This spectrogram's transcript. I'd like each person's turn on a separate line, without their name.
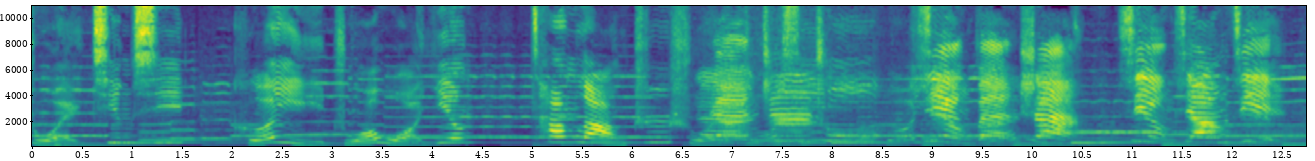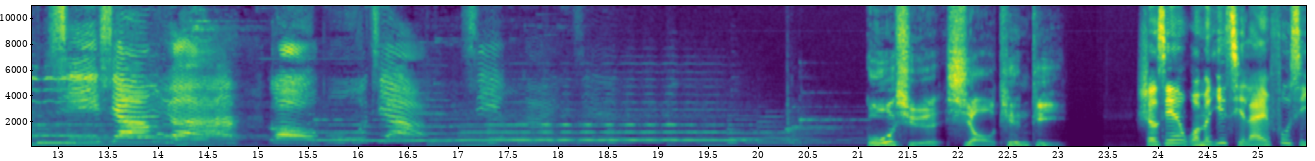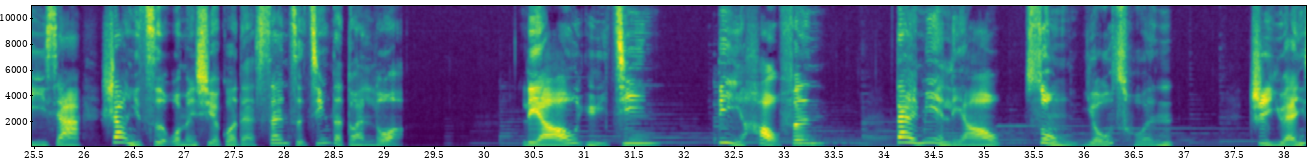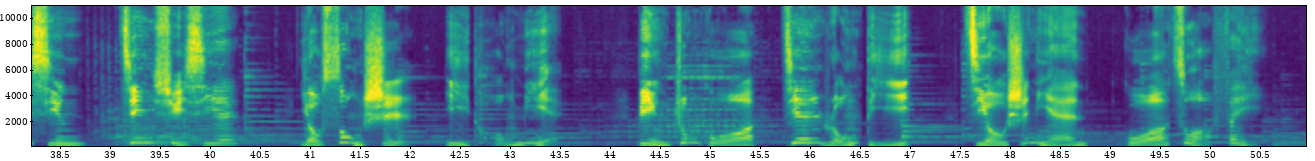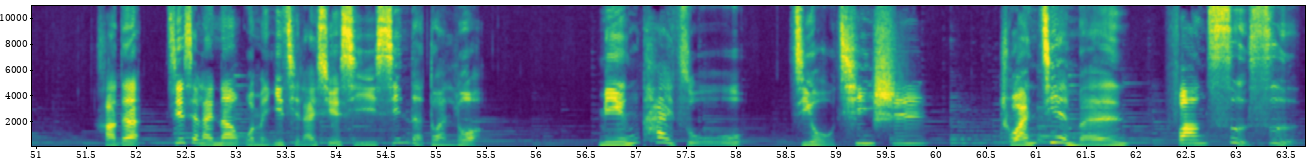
水清兮可以濯我缨。沧浪之水
人之初性本善性相近习相远苟不教性乃迁
国学小天地
首先我们一起来复习一下上一次我们学过的三字经的段落。辽与金，帝号分。代灭辽，宋犹存。至元兴，金续歇。有宋氏，一同灭。并中国，兼戎狄。九十年，国作废。”好的，接下来呢，我们一起来学习新的段落。明太祖，九亲师，传剑门，方四寺。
